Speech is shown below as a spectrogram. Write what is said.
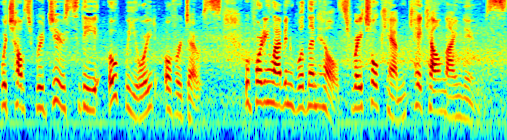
which helps reduce the opioid overdose. Reporting live in Woodland Hills, Rachel Kim, KCAL 9 News.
